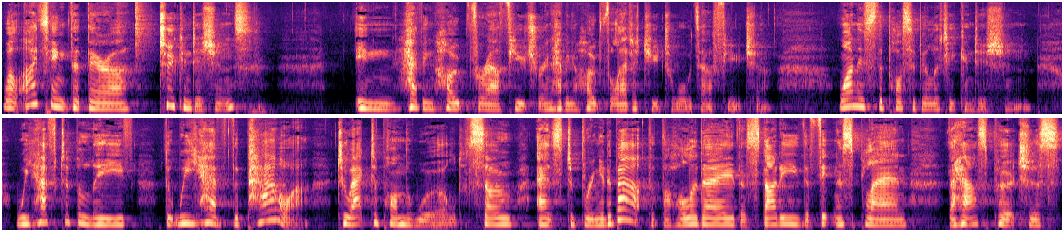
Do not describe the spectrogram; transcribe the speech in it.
Well, I think that there are two conditions in having hope for our future and having a hopeful attitude towards our future. One is the possibility condition. We have to believe that we have the power to act upon the world so as to bring it about, that the holiday, the study, the fitness plan, the house purchase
